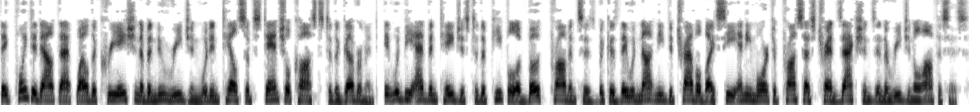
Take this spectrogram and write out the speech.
They pointed out that, while the creation of a new region would entail substantial costs to the government, it would be advantageous to the people of both provinces because they would not need to travel by sea anymore to process transactions in the regional offices.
